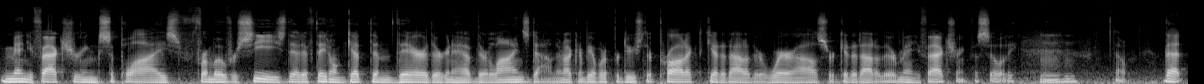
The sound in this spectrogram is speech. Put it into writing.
manufacturing supplies from overseas. That if they don't get them there, they're going to have their lines down. They're not going to be able to produce their product, get it out of their warehouse, or get it out of their manufacturing facility. Mhm. No, that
